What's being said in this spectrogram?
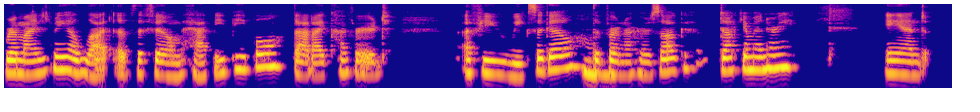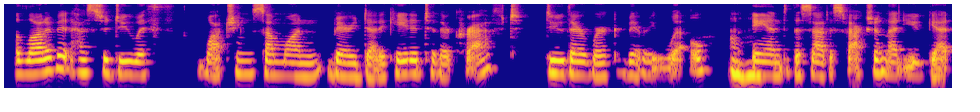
reminded me a lot of the film Happy People that I covered a few weeks ago, the Mhm. Werner Herzog documentary. And a lot of it has to do with watching someone very dedicated to their craft do their work very well Mhm. and the satisfaction that you get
